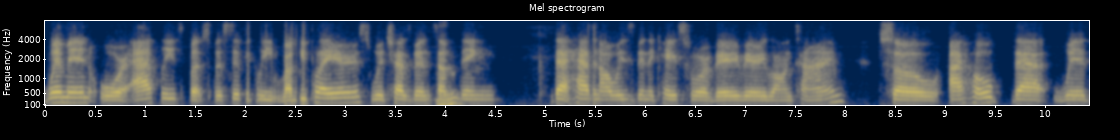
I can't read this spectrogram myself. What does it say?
women or athletes, but specifically rugby players, which has been mm-hmm. something mm-hmm. that hasn't always been the case for a very, very long time. So I hope that with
